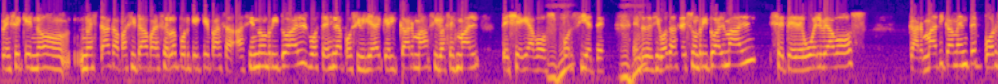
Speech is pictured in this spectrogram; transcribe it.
pensé que no, no está capacitada para hacerlo, porque ¿qué pasa? Haciendo un ritual, vos tenés la posibilidad de que el karma, si lo haces mal, te llegue a vos por siete. Entonces, si vos haces un ritual mal, se te devuelve a vos karmáticamente por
